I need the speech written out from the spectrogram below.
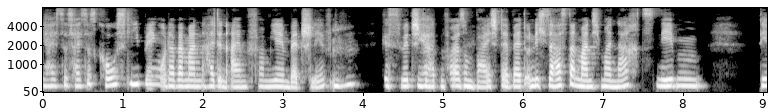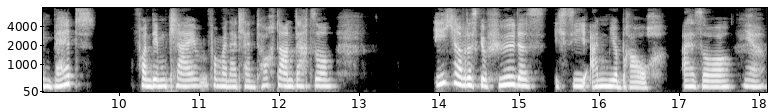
wie heißt das? Heißt das Co-Sleeping oder wenn man halt in einem Familienbett schläft? Mhm. Geswitcht. Ja. Wir hatten vorher so ein Beistellbett und ich saß dann manchmal nachts neben dem Bett von dem kleinen, von meiner kleinen Tochter und dachte so, ich habe das Gefühl, dass ich sie an mir brauche. Also, ja.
